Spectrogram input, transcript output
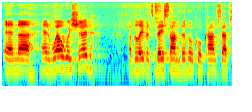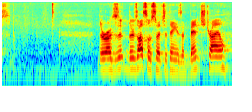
And, uh, and well, we should. I believe it's based on biblical concepts. There are, there's also such a thing as a bench trial,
